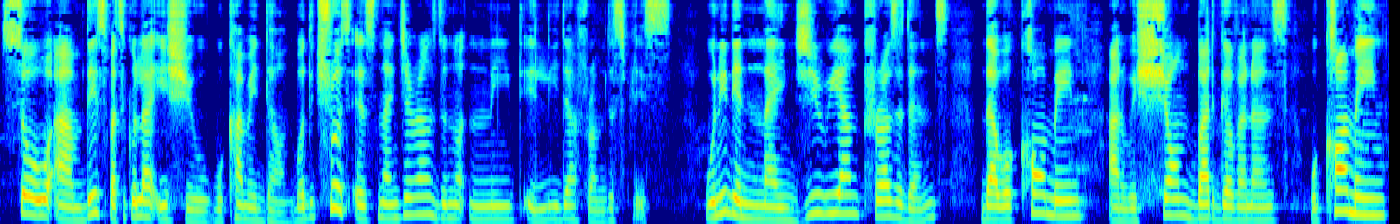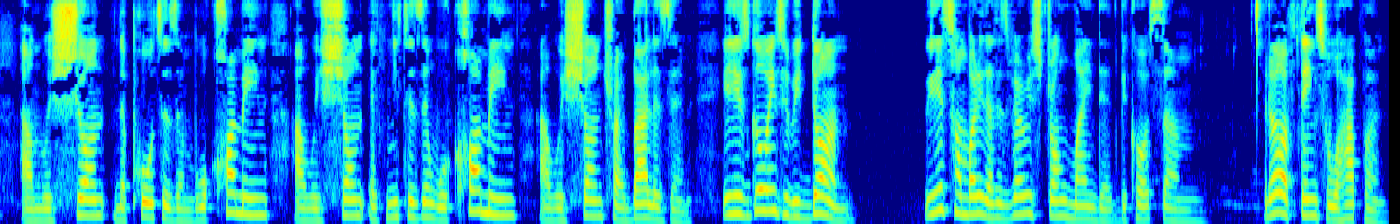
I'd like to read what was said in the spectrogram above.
So um, this particular issue will calm it down. But the truth is, Nigerians do not need a leader from this place. We need a Nigerian president that will come in and will shun bad governance, will come in and will shun nepotism, will come in and will shun ethnicism, will come in and will shun tribalism. It is going to be done we need somebody that is very strong minded because um, a lot of things will happen.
